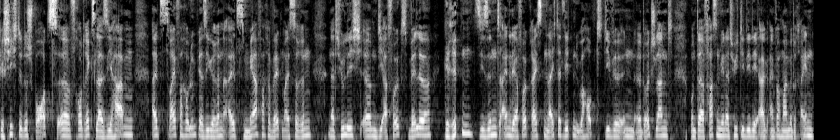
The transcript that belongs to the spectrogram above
Geschichte des Sports. Äh, Frau Drechsler, Sie haben als zweifache Olympiasiegerin, als mehrfache Weltmeisterin natürlich ähm, die Erfolgswelle geritten. Sie sind eine der erfolgreichsten Leichtathleten überhaupt, die wir in äh, Deutschland, und da fassen wir natürlich die DDR einfach mal mit rein,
